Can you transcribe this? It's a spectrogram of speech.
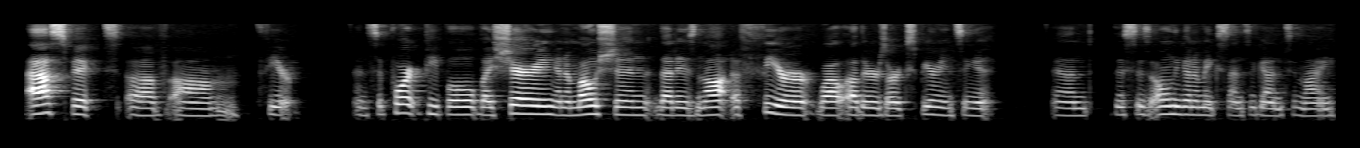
aspect of um, fear and support people by sharing an emotion that is not a fear while others are experiencing it. And this is only going to make sense again to my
